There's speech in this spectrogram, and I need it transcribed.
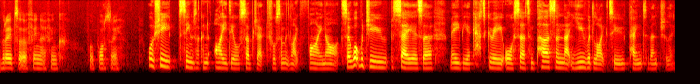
great thing, I think, for portrait. Well, she seems like an ideal subject for something like fine art. So what would you say is a, maybe a category or a certain person that you would like to paint eventually?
